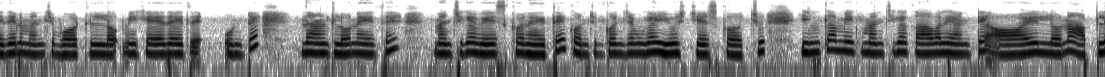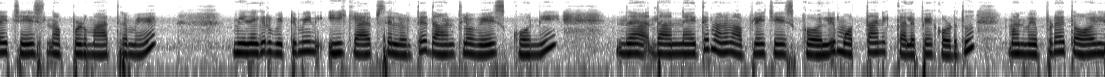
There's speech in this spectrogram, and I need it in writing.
ఏదైనా మంచి బాటిల్లో మీకు ఏదైతే ఉంటే దాంట్లోనైతే మంచిగా వేసుకొని అయితే కొంచెం కొంచెంగా యూస్ చేసుకోవచ్చు. ఇంకా మీకు మంచిగా కావాలి అంటే ఆయిల్లోనూ అప్లై చేసినప్పుడు మాత్రమే మీ దగ్గర విటమిన్ ఈ క్యాప్సిల్ ఉంటే దాంట్లో వేసుకొని దా దాన్ని అయితే మనం అప్లై చేసుకోవాలి. మొత్తానికి కలిపేయకూడదు. మనం ఎప్పుడైతే ఆయిల్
